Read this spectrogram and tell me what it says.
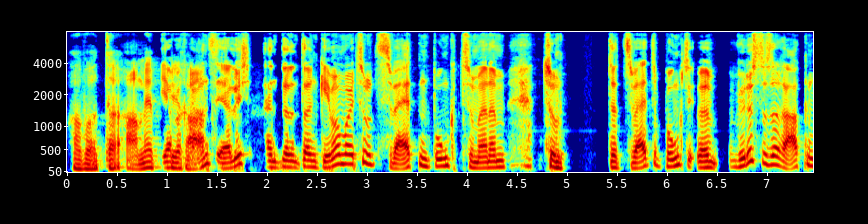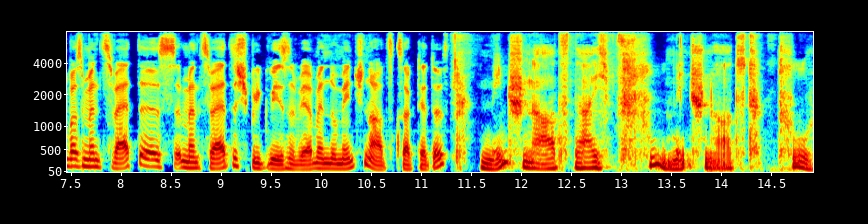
Aber der arme Pirat. Ja, aber ganz ehrlich, dann, dann gehen wir mal zum zweiten Punkt, zu meinem, zum der zweite Punkt, äh, würdest du so erraten, was mein zweites, mein zweites Spiel gewesen wäre, wenn du Menschenarzt gesagt hättest? Menschenarzt, na, ich, puh, Menschenarzt, puh.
